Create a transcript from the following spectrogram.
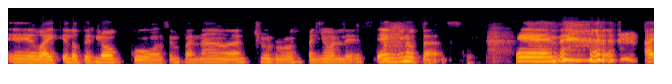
eh, like elotes locos, empanadas, churros, españoles, and minutas. And I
